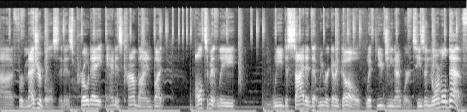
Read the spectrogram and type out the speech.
uh, for measurables in his pro day and his combine. But ultimately, we decided that we were going to go with Eugene Edwards. He's a normal dev.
